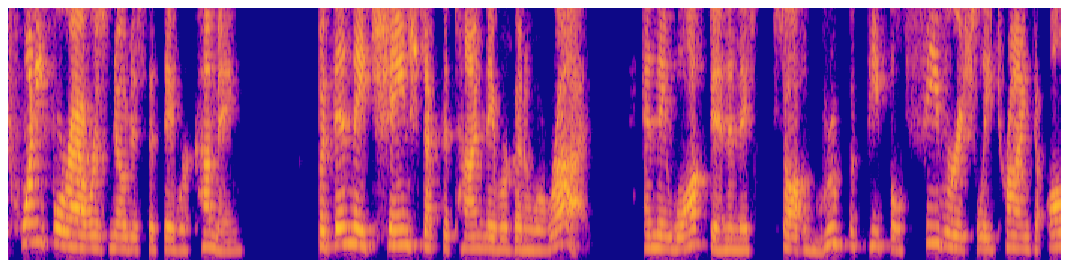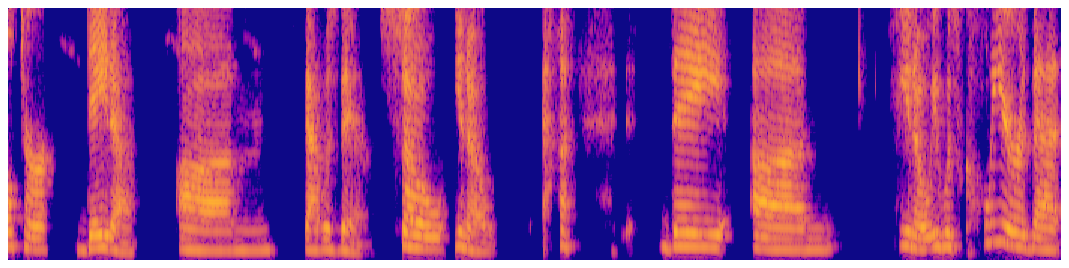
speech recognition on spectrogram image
24 hours notice that they were coming, but then they changed up the time they were going to arrive. And they walked in and they saw a group of people feverishly trying to alter data um, that was there. So, you know, they, um, you know, it was clear that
